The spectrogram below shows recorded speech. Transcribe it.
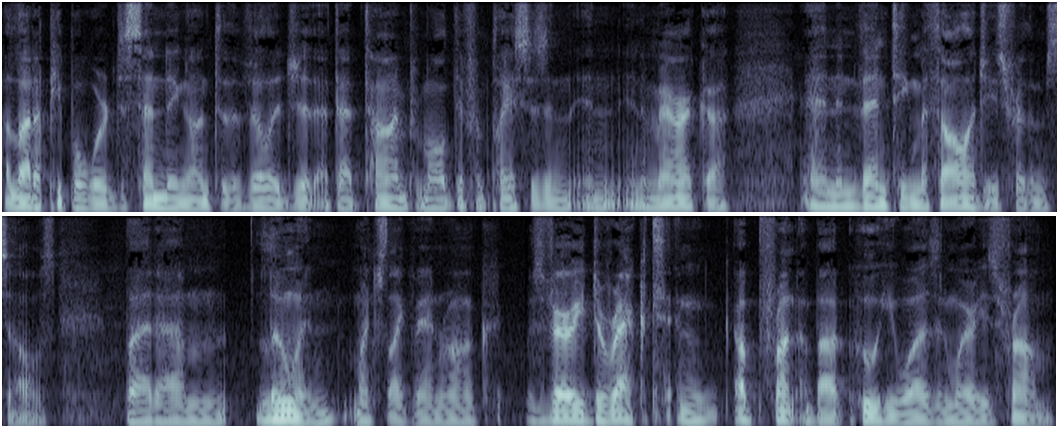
a lot of people were descending onto the village at, at that time from all different places in, in, in America and inventing mythologies for themselves. But um, Llewyn, much like Van Ronk, was very direct and upfront about who he was and where he's from.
